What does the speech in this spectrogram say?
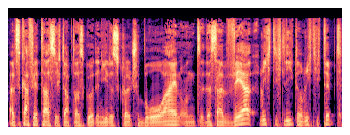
als Kaffeetasse. Ich glaube, das gehört in jedes Kölsche Büro rein. Und deshalb, wer richtig liegt und richtig tippt,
